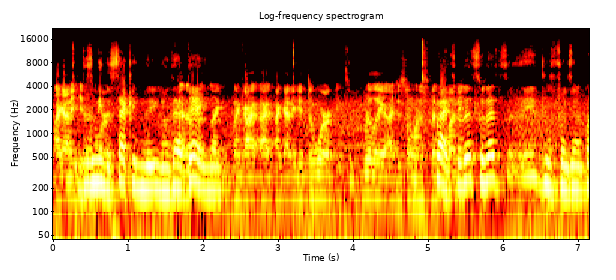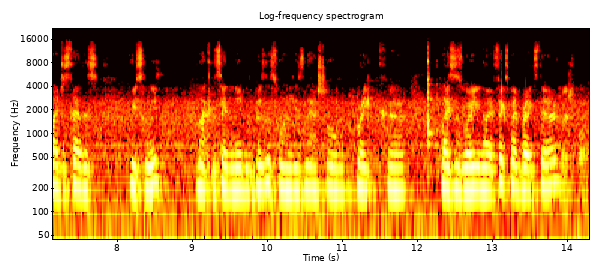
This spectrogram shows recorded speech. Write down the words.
I gotta get. It doesn't to mean work. the second you know I that know, day. but, like like I, I I gotta get to work. It's really I just don't want to spend Right, money. so that's so that's it, for example, I just had this recently. I'm not going to say the name of the business. One of these national brake uh, places where you know I fix my brakes there. Fix plus.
